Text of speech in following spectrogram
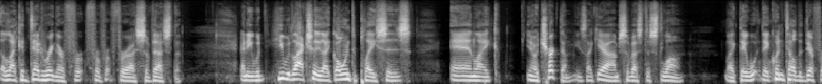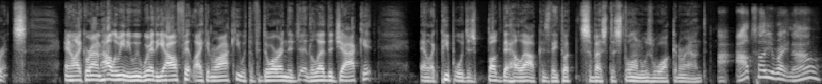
like a dead ringer for for for, for uh, Sylvester. And he would he would actually like go into places and like you know trick them. He's like, yeah, I'm Sylvester Stallone. Like they they couldn't tell the difference. And like around Halloween, he would wear the outfit like in Rocky with the fedora and the, and the leather jacket. And like people would just bug the hell out because they thought Sylvester Stallone was walking around. I, I'll tell you right now.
